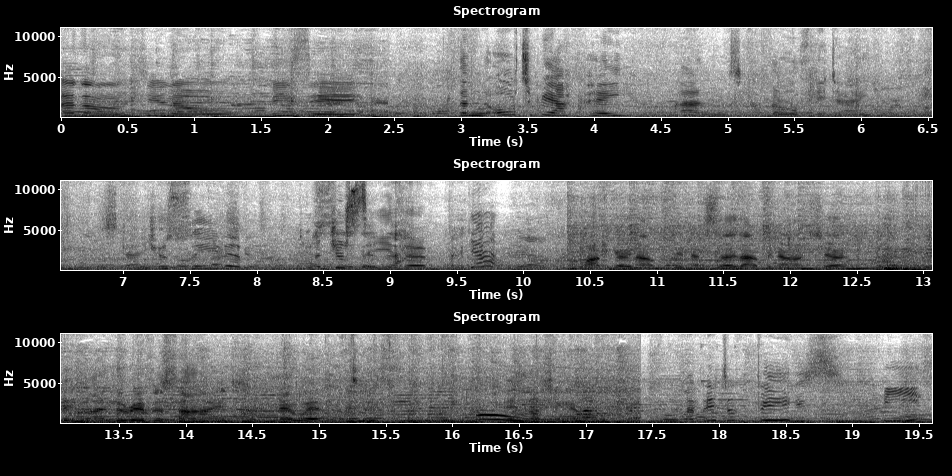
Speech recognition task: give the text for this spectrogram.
adults, you know, busy. Then all to be happy and have a lovely day on Mother's Day. Just see them. and just see them. Yeah. Might be going out for dinner, so that'd be nice, yeah. bit like the riverside, you know where that is. In oh. Nottingham. A bit of peace. Peace?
